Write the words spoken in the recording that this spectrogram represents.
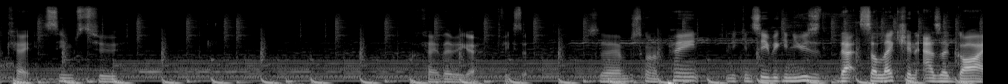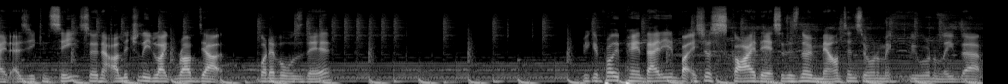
okay, it seems to. Okay, there we go. Fix it. So I'm just gonna paint, and you can see we can use that selection as a guide, as you can see. So now I literally like rubbed out whatever was there we can probably paint that in, but it's just sky there, so there's no mountains. So we want to make we want to leave that.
